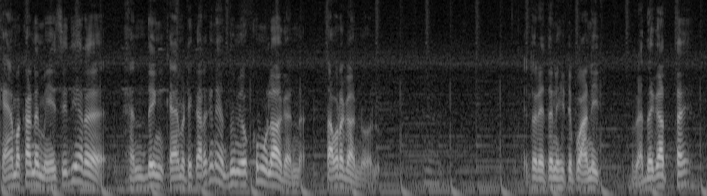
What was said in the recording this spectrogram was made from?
කෑම කන මේසේදී අර හැන්දෙන් කෑම ටික අරගෙන ඇඳුම ඔක්කොම උලා ගන්න. තවර ගන්නවලු. එතකොට එතන හිටපු අනිත් වැදගත්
